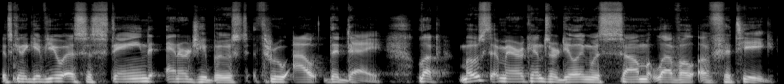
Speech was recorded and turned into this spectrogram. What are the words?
It's going to give you a sustained energy boost throughout the day. Look, most Americans are dealing with some level of fatigue.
